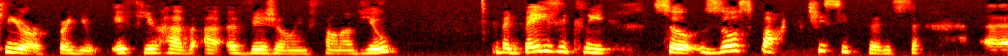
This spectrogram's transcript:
clear for you if you have a, a visual in front of you. But basically, so those participants, uh,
